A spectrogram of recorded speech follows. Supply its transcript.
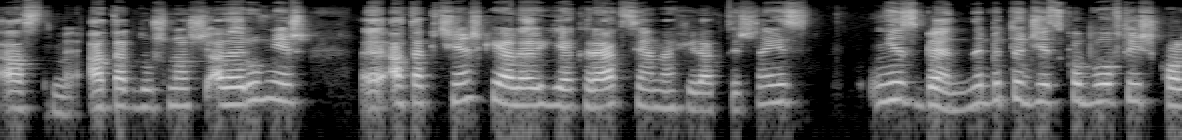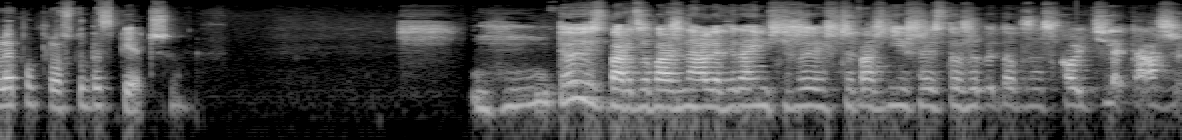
astmy, atak duszności, ale również e, atak ciężkiej alergii, jak reakcja anafilaktyczna, jest niezbędny, by to dziecko było w tej szkole po prostu bezpieczne. Mhm, To jest bardzo ważne, ale wydaje mi się, że jeszcze ważniejsze jest to, żeby dobrze szkolić lekarzy.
